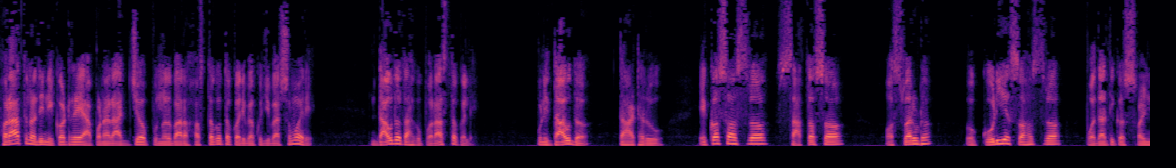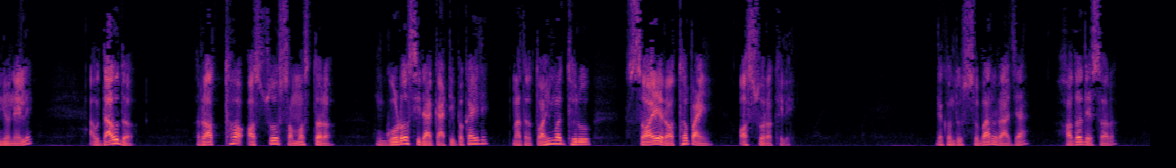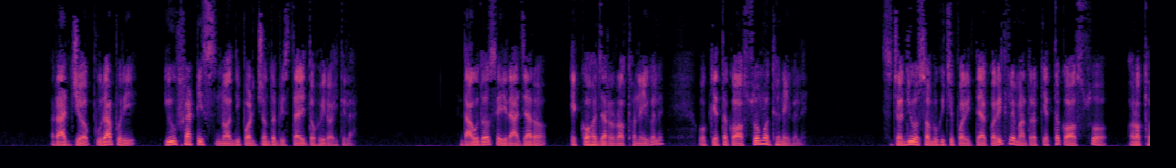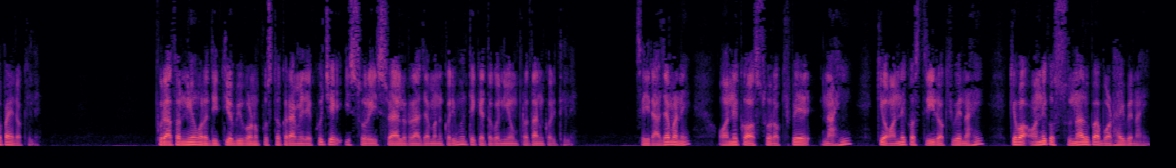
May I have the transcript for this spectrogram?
ଫରାତ ନଦୀ ନିକଟରେ ଆପଣା ରାଜ୍ୟ ପୁନର୍ବାର ହସ୍ତଗତ କରିବାକୁ ଯିବା ସମୟରେ ଦାଉଦ ତାହାକୁ ପରାସ୍ତ କଲେ। ପୁଣି ଦାଉଦ ତାହାଠାରୁ ଏକ ସହସ୍ର ସାତଶହ ଅଶ୍ୱାରୂଢ଼ ଓ କୋଡ଼ିଏ ସହସ୍ର ପଦାତିକ ସୈନ୍ୟ ନେଲେ। ଆଉ ଦାଉଦ ରଥ ଅଶ୍ୱ ସମସ୍ତର ଗୋଡ଼ ଶିରା କାଟି ପକାଇଲେ। ମାତ୍ର ତହିଁ ମଧ୍ୟରୁ ଶହେ ରଥ ପାଇଁ ଅଶ୍ୱ ରଖିଲେ। ଦେଖନ୍ତୁ ସୁବାର ରାଜା ହଦଦେଶର ରାଜ୍ୟ ପୂରାପୂରି ୟୁଫ୍ରାଟିସ୍ ନଦୀ ପର୍ଯ୍ୟନ୍ତ ବିସ୍ତାରିତ ହୋଇ ରହିଥିଲା। ଦାଉଦ ସେହି ରାଜାର ଏକ ହଜାର ରଥ ନେଇଗଲେ ଓ କେତେକ ଅଶ୍ୱ ମଧ୍ୟ ନେଇଗଲେ। ସେ ଯଦିଓ ସବୁକିଛି ପରିତ୍ୟାଗ କରିଥିଲେ ମାତ୍ର କେତେକ ଅଶ୍ୱ ରଥ ପାଇଁ ରଖିଲେ। ପୁରାତନ ନିୟମର ଦ୍ୱିତୀୟ ବିବରଣ ପୁସ୍ତକରେ ଆମେ ଦେଖୁ ଯେ ଈଶ୍ୱର ଇସ୍ରାଏଲ୍ର ରାଜାମାନଙ୍କ ନିମନ୍ତେ କେତେକ ନିୟମ ପ୍ରଦାନ କରିଥିଲେ। ସେହି ରାଜାମାନେ ଅନେକ ଅଶ୍ୱ ରଖିବେ ନାହିଁ କି ଅନେକ ସ୍ତ୍ରୀ ରଖିବେ ନାହିଁ କିମ୍ବା ଅନେକ ସୁନାରୂପା ବଢ଼ାଇବେ ନାହିଁ।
